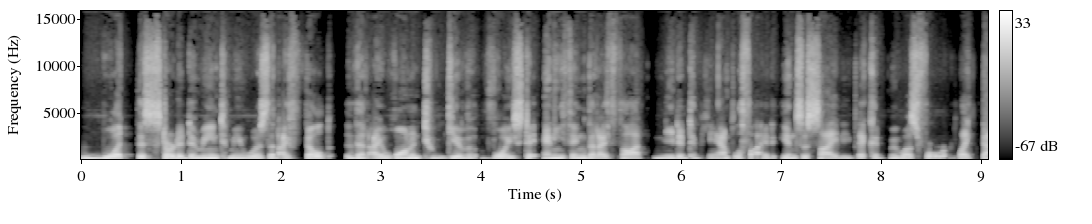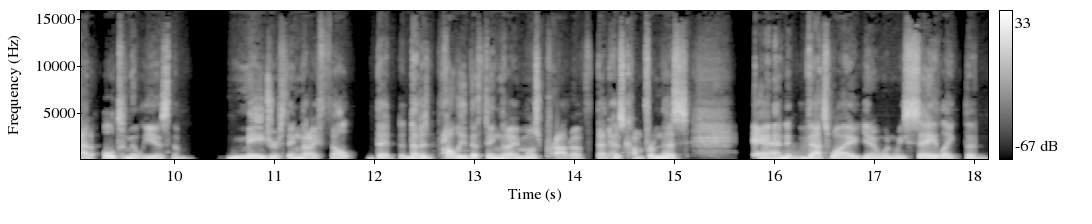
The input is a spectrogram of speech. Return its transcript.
what this started to mean to me was that I felt that I wanted to give voice to anything that I thought needed to be amplified in society that could move us forward. Like that ultimately is the major thing that I felt that that is probably the thing that I'm most proud of that has come from this. And mm. that's why, you know, when we say like the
